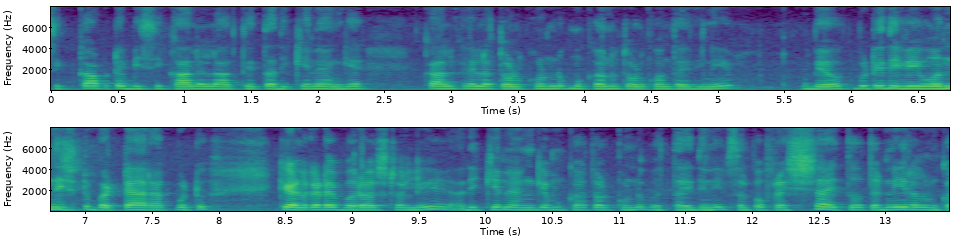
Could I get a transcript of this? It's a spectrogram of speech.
ಸಿಕ್ಕಾಪಟ್ಟೆ ಬಿಸಿ ಕಾಲೆಲ್ಲ ಆಗ್ತಿತ್ತು. ಅದಕ್ಕೇ ಹಂಗೆ ಕಾಲು ಕೈಯೆಲ್ಲ ತೊಳ್ಕೊಂಡು ಮುಖನೂ ತೊಳ್ಕೊತಾ ಇದ್ದೀನಿ ಬೇವ್ತ್ಬಿಟ್ಟಿದ್ದೀವಿ ಒಂದಿಷ್ಟು ಬಟ್ಟೆ ಹಾರಾಕ್ಬಿಟ್ಟು. ಕೆಳಗಡೆ ಬರೋ ಅಷ್ಟರಲ್ಲಿ ಅದಕ್ಕೆ ಹಂಗೆ ಮುಖ ತೊಳ್ಕೊಂಡು ಬರ್ತಾಯಿದ್ದೀನಿ ಸ್ವಲ್ಪ ಫ್ರೆಶ್ ಆಯಿತು, ತಣ್ಣೀರಲ್ಲಿ ಮುಖ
